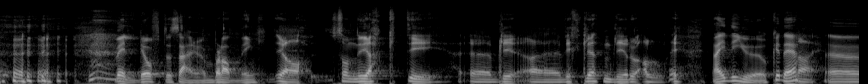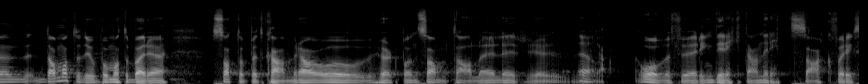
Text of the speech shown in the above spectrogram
Veldig ofte så er det jo en blanding. Ja, sånn nøyaktig eh, bli, eh, virkeligheten blir du aldri. Nei, det gjør jo ikke det. Eh, da måtte du jo på en måte bare satt opp et kamera og hørt på en samtale eller Ja. ja, overføring direkte av en rettssak, f.eks.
